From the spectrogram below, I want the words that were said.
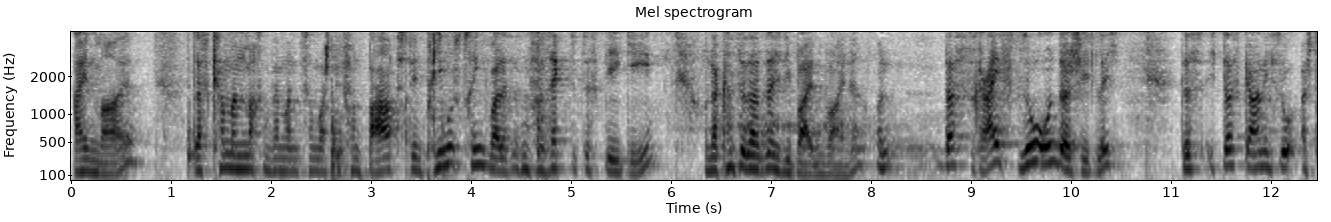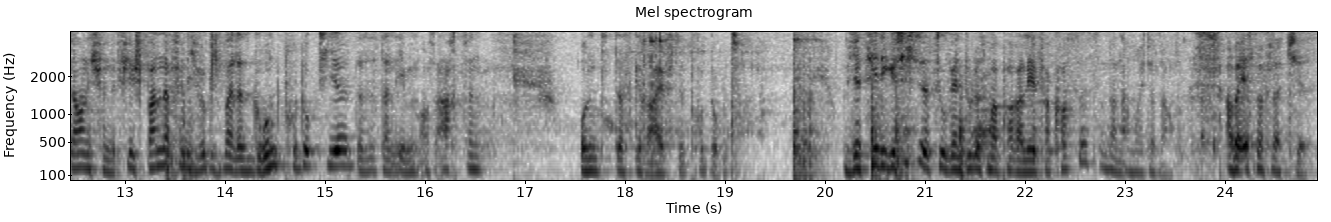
einmal. Das kann man machen, wenn man zum Beispiel von Bart den Primus trinkt, weil das ist ein versektetes GG. Und da kannst du tatsächlich die beiden Weine. Und das reift so unterschiedlich, dass ich das gar nicht so erstaunlich finde. Viel spannender finde ich wirklich mal das Grundprodukt hier. Das ist dann eben aus 18 und das gereifte Produkt. Und ich erzähle die Geschichte dazu, während du das mal parallel verkostest und danach mache ich das auch. Aber erstmal vielleicht Cheers.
